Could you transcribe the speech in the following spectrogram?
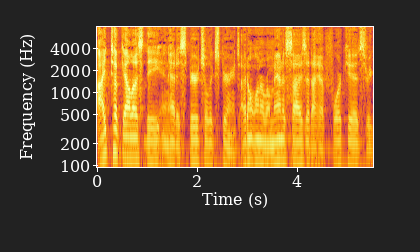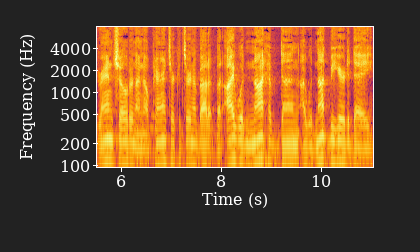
I took LSD and had a spiritual experience. I don't want to romanticize it. I have four kids, three grandchildren. I know parents are concerned about it, but I would not have done, I would not be here today,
